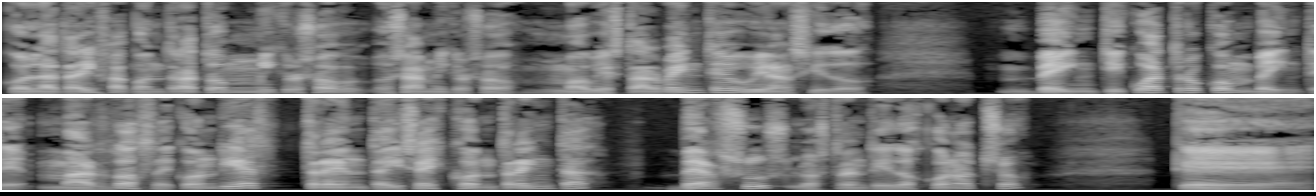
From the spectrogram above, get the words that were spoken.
Con la tarifa contrato Microsoft, o sea, Microsoft Movistar 20 hubieran sido 24,20 más 12,10, 36,30 versus los 32,8 que,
